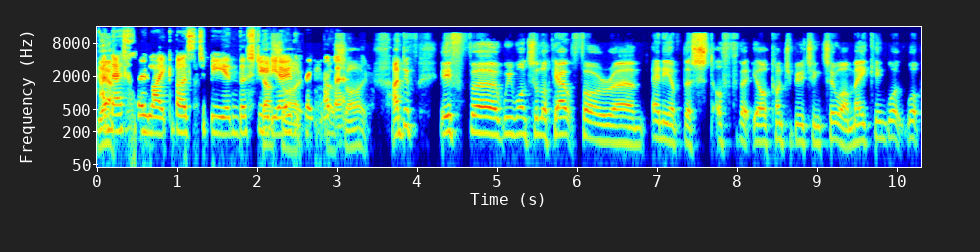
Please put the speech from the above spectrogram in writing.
yeah. and they're so like buzzed to be in the studio. That's right. That's it. right. And if, if uh, we want to look out for um, any of the stuff that you're contributing to or making, what what,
